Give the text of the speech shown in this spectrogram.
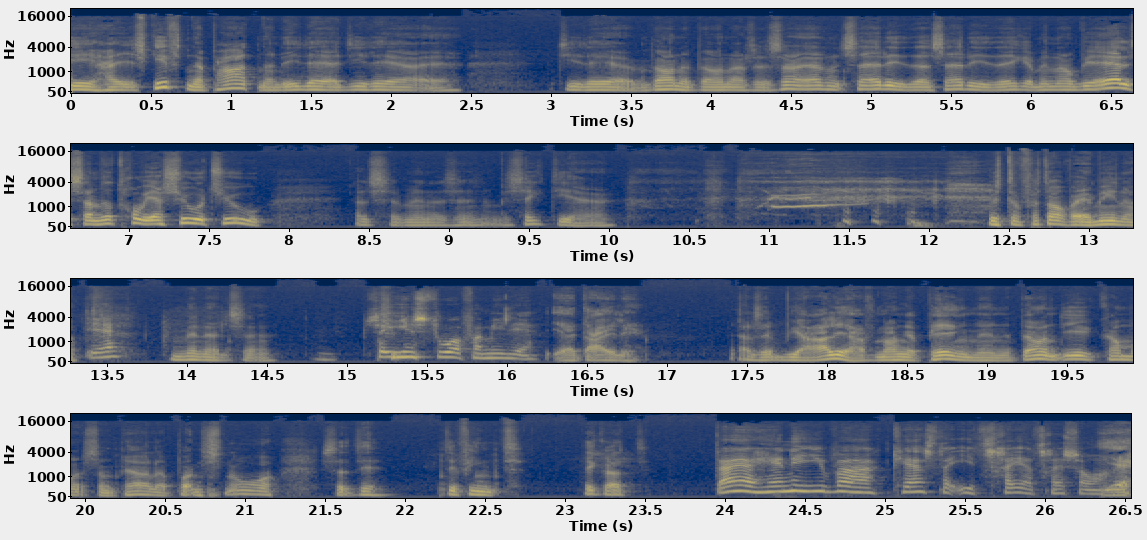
det har skiftende partner, de der, de der, øh, de der børnebørn, altså, så er, så er det der, så er det der ikke. Men når vi er alle sammen, så tror vi, jeg er 27. Altså, men altså, hvis ikke de har... hvis du forstår, hvad jeg mener. Ja, Men altså, så I er en stor familie. ja, dejligt. Altså, vi har aldrig haft mange penge, men børn, de kommer som perler på en snor, så det, det er fint. Det er godt. Dig og Hanne, I var kærester i 63 år. Ja.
